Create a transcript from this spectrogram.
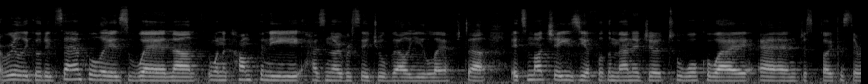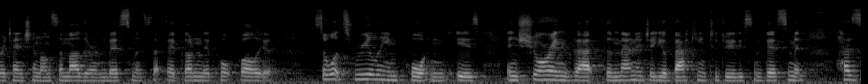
a really good example is when um, when a company has no residual value left. Uh, it's much easier for the manager to walk away and just focus their attention on some other investments that they've got in their portfolio. So, what's really important is ensuring that the manager you're backing to do this investment has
